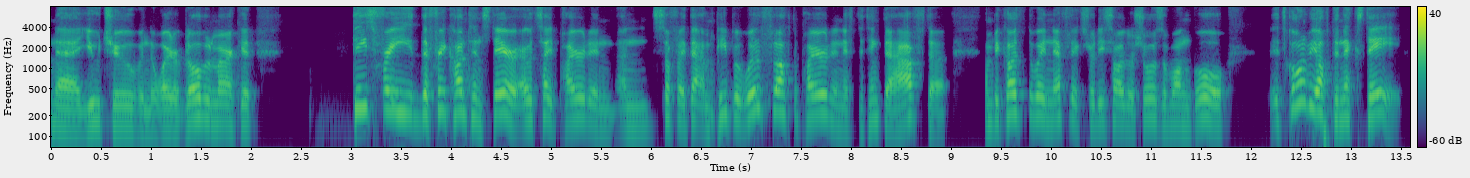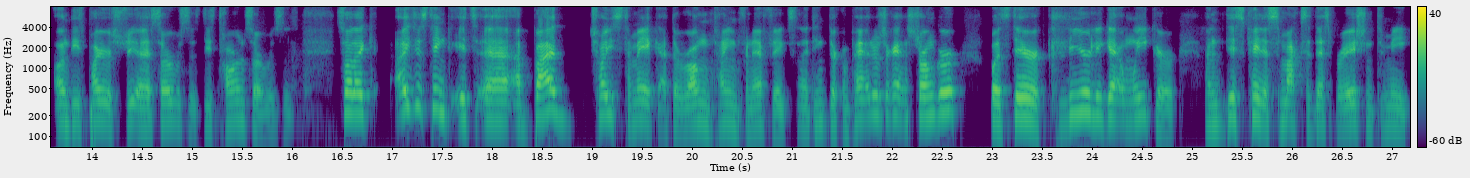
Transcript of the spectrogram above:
uh, YouTube in the wider global market. These free the free content's there outside pirating and stuff like that, and people will flock to pirating if they think they have to. And because the way Netflix release all their shows in one go, it's going to be up the next day on these pirate uh, services, these torrent services. So, like, I just think it's a, a bad choice to make at the wrong time for Netflix. And I think their competitors are getting stronger, but they're clearly getting weaker. And this kind of smacks of desperation to me.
